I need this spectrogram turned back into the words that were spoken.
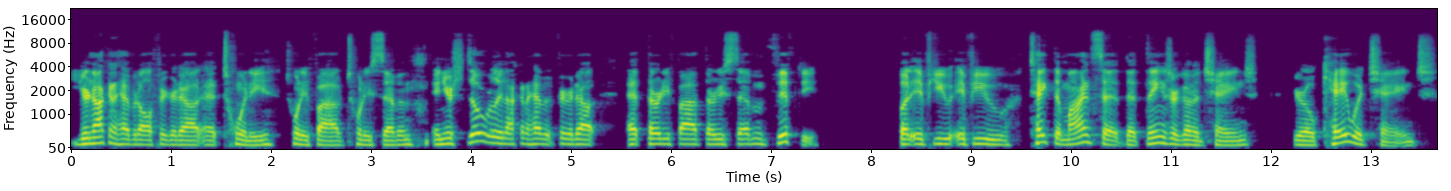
you're not going to have it all figured out at 20, 25, 27, and you're still really not going to have it figured out at 35, 37, 50 but if you if you take the mindset that things are going to change you're okay with change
